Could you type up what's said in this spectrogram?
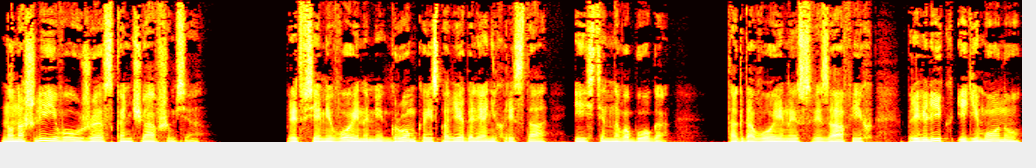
но нашли его уже скончавшимся. Пред всеми воинами громко исповедали они Христа, истинного Бога. Тогда воины, связав их, привели к Игимону,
